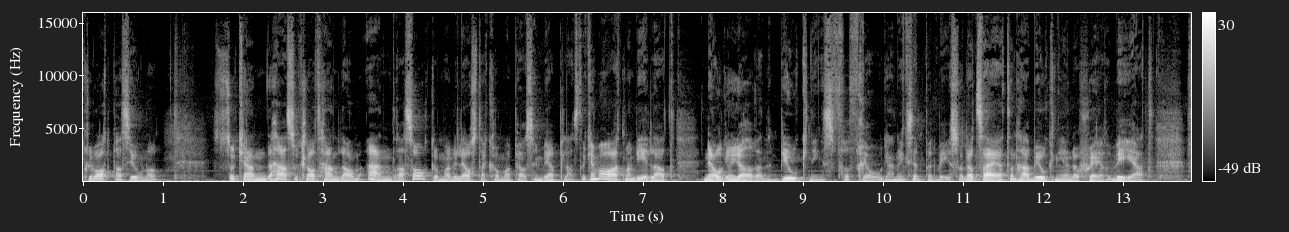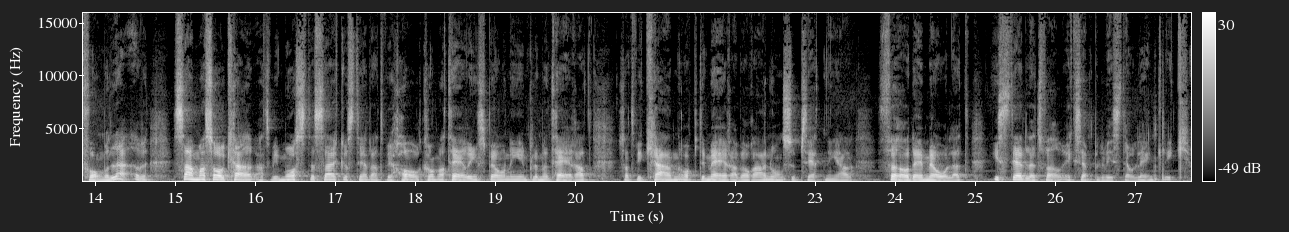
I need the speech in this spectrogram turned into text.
privatpersoner så kan det här såklart handla om andra saker man vill åstadkomma på sin webbplats. Det kan vara att man vill att någon gör en bokningsförfrågan exempelvis. Och låt säga att den här bokningen då sker via ett formulär. Samma sak här, att vi måste säkerställa att vi har konverteringsspårning implementerat så att vi kan optimera våra annonsuppsättningar för det målet istället för exempelvis då länkklick.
